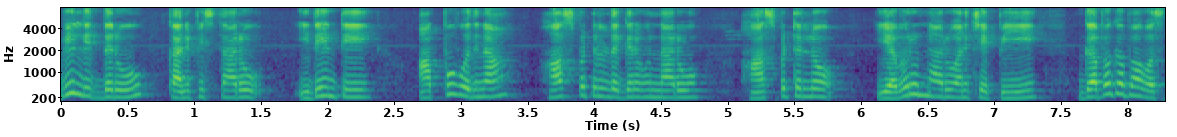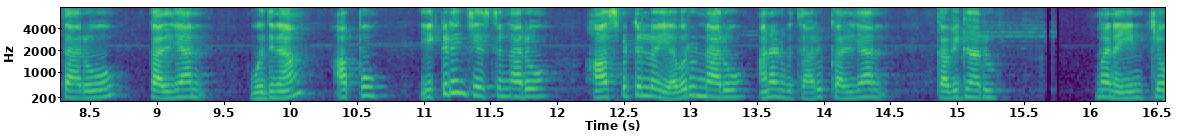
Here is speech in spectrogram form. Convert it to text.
వీళ్ళిద్దరూ కనిపిస్తారు. ఇదేంటి? అప్పు వదిన హాస్పిటల్ దగ్గర ఉన్నారు. హాస్పిటల్లో ఎవరున్నారు? అని చెప్పి గబగబా వస్తారు కళ్యాణ్. వదిన అప్పు ఇక్కడేం చేస్తున్నారు? హాస్పిటల్లో ఎవరున్నారు? అని అడుగుతారు కళ్యాణ్. కవిగారు మన ఇంట్లో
